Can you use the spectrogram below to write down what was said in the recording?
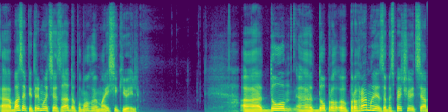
Е, База підтримується за допомогою MySQL. До, до про- програми забезпечується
